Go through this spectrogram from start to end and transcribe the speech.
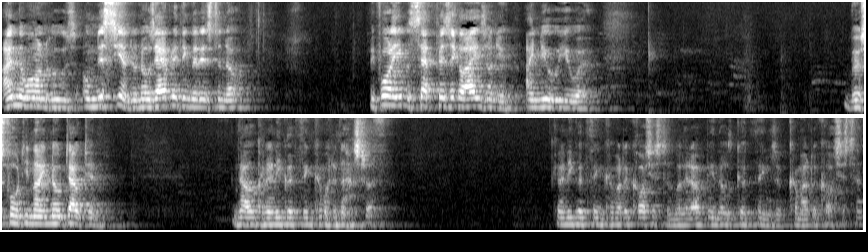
I'm the one who's omniscient, who knows everything there is to know. Before I even set physical eyes on you, I knew who you were. Verse 49 No doubt him. Now, can any good thing come out of Nazareth? Can any good thing come out of Colchester? Well, there have been those good things have come out of Colchester.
